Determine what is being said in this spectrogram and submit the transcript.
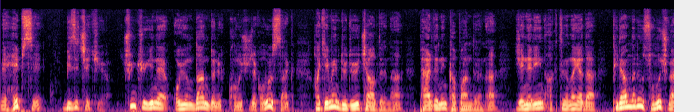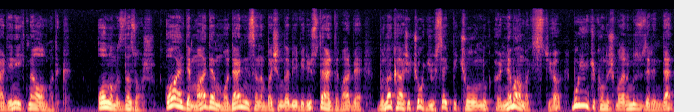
ve hepsi bizi çekiyor. Çünkü yine oyundan dönük konuşacak olursak hakemin düdüğü çaldığına, perdenin kapandığına, jeneriğin aktığına ya da planların sonuç verdiğine ikna olmadık. Olmamız da zor. O halde madem modern insanın başında bir virüs derdi var ve buna karşı çok yüksek bir çoğunluk önlem almak istiyor, bugünkü konuşmalarımız üzerinden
